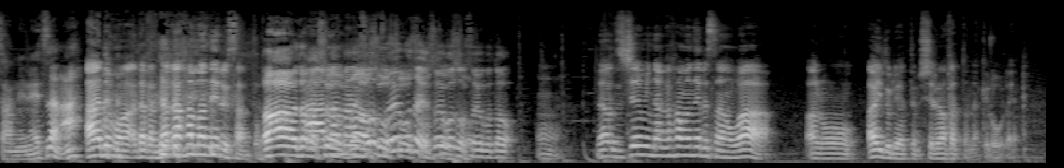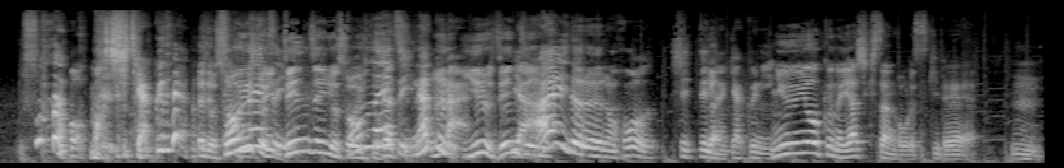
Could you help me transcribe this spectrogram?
残念なやつだな。あでもだから長浜ねるさんとか。ああだからあーまあまあそうまあそういうことよそういうことそういうこと。うん。だからちなみに長浜ねるさんはあのアイドルやってるの知らなかったんだけど俺。嘘だろ。マジで。逆だよ。だってそういう人全然いるよそういう人。そんなやついなくない？いる全然いる。いやアイドルの方知ってんじゃいん逆に。ニューヨークの屋敷さんが俺好きでうん。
